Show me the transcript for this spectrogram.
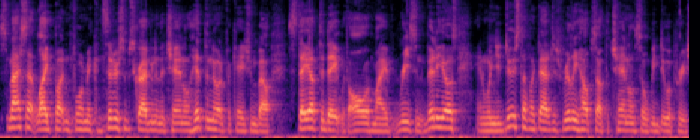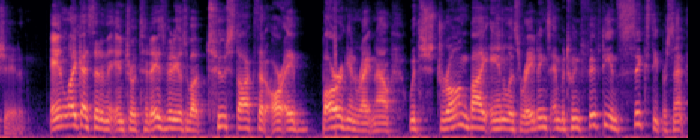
smash that like button for me, consider subscribing to the channel, hit the notification bell, stay up to date with all of my recent videos, and when you do stuff like that, it just really helps out the channel, so we do appreciate it. And like I said in the intro, today's video is about two stocks that are a bargain right now with strong buy analyst ratings and between 50 and 60%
